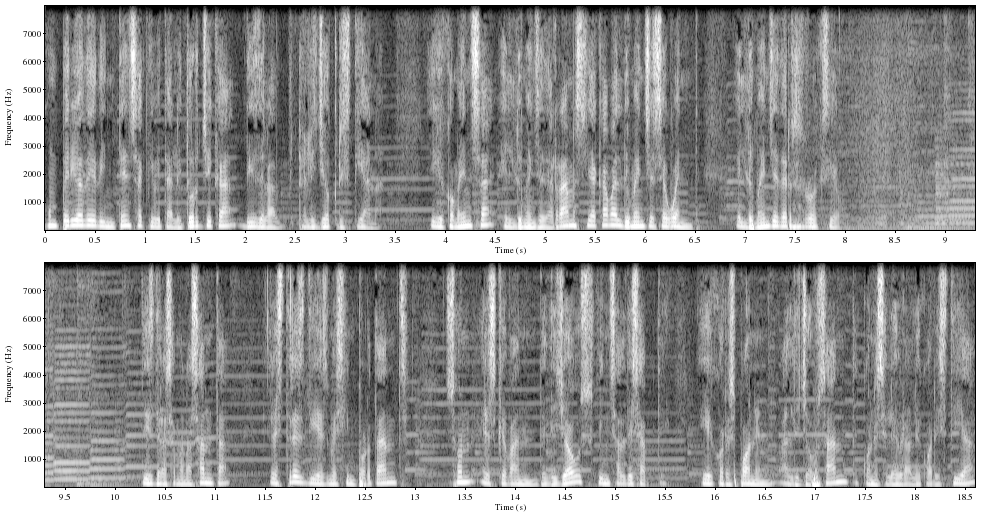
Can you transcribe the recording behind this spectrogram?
un període d'intensa activitat litúrgica dins de la religió cristiana, i que comença el diumenge de Rams i acaba el diumenge següent, el diumenge de Resurrecció. Dins de la Setmana Santa, els tres dies més importants són els que van de dijous fins al dissabte i que corresponen al dijous sant, quan es celebra l'Eucaristia,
